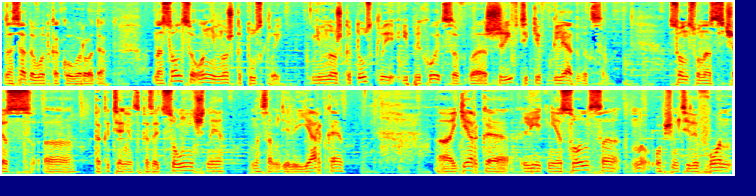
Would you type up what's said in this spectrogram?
Засада вот какого рода. На солнце он немножко тусклый. Немножко тусклый и приходится в шрифтике вглядываться. Солнце у нас сейчас, э, так и тянет сказать, солнечное, на самом деле яркое. Э, яркое летнее солнце, ну, в общем, телефон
